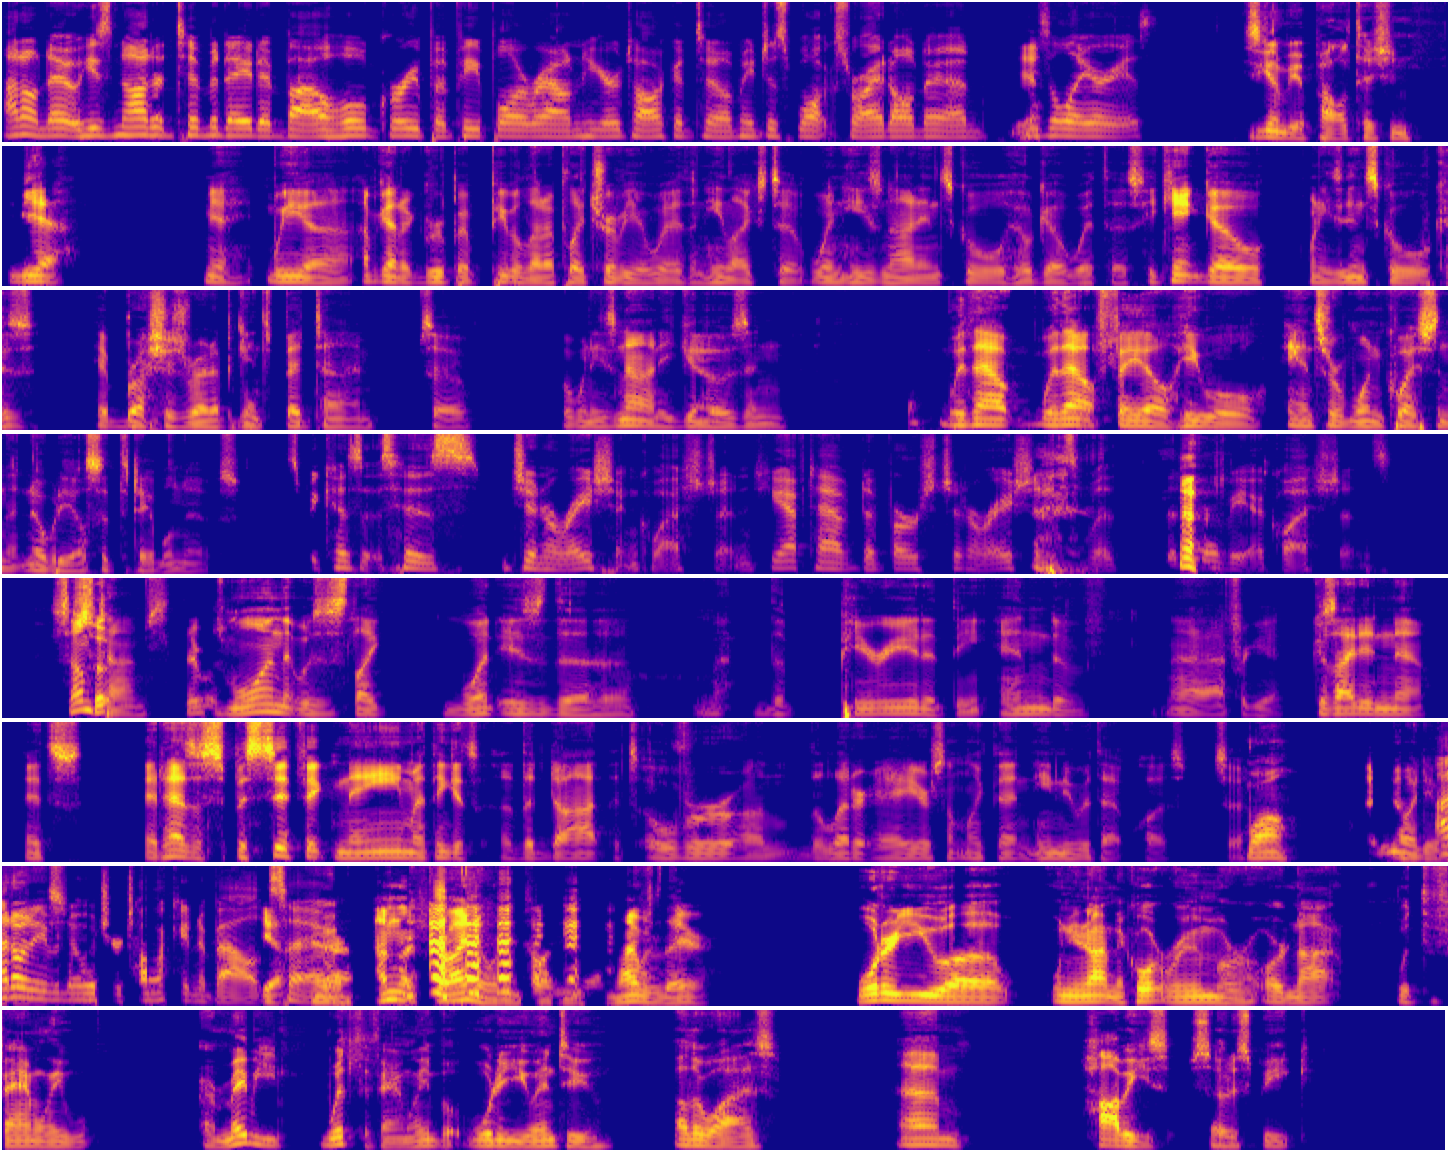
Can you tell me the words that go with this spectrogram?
I don't know, he's not intimidated by a whole group of people around here talking to him. He just walks right on in. Yeah. He's hilarious. He's gonna be a politician. Yeah. Yeah. We uh I've got a group of people that I play trivia with and he likes to when he's not in school, he'll go with us. He can't go when he's in school cuz it brushes right up against bedtime. So, but when he's not, he goes and without without fail, he will answer one question that nobody else at the table knows. It's because it's his generation question. You have to have diverse generations with the trivia questions. Sometimes there was one that was like what is the the period at the end of uh, I forget because I didn't know. It's it has a specific name. I think it's uh, the dot that's over uh, the letter A or something like that, and he knew what that was. So I have no idea. I don't even is. know what you're talking about. Yeah, so yeah. I'm not sure I know what I'm talking about. I was there. What are you uh when you're not in the courtroom or or not with the family, or maybe with the family? But what are you into otherwise? Um, Hobbies, so to speak.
